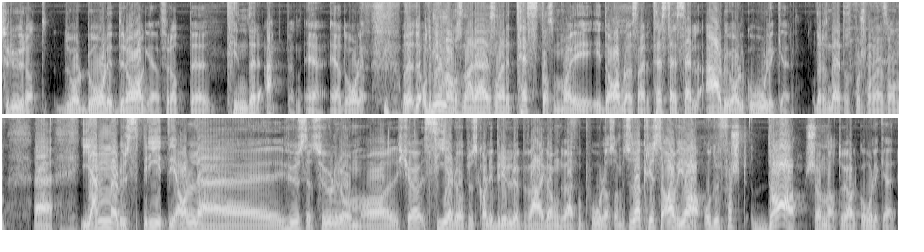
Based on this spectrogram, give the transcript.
tror at du har dårlig drage for at eh, Tinder-appen er, er, dårlig. Og det, og det minner meg om sånne, her, sånne her tester som var i, i Dagbladet. Test deg selv. Er du alkoholiker? Og det er sånn, et av spørsmålene er sånn eh, Gjemmer du sprit i alle eh, husets hulrom, og kjø, sier du at du skal i bryllup hver gang du er på polet? Hvis Så da krysser av ja, og du først da skjønner at du er alkoholiker,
